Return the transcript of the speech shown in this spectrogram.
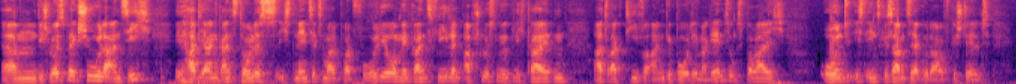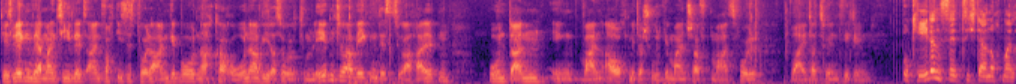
Ähm, die Schlossbergschule an sich hat ja ein ganz tolles, ich nenne es jetzt mal Portfolio mit ganz vielen Abschlussmöglichkeiten, attraktive Angebote im Ergänzungsbereich und ist insgesamt sehr gut aufgestellt. Deswegen wäre mein Ziel jetzt einfach, dieses tolle Angebot nach Corona wieder so zum Leben zu erwecken, das zu erhalten und dann irgendwann auch mit der Schulgemeinschaft maßvoll weiterzuentwickeln. Okay, dann setze ich da nochmal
